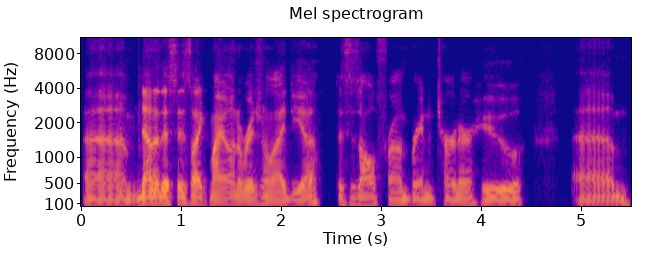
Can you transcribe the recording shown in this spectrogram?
Um, none of this is like my own original idea. This is all from Brandon Turner, who um,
